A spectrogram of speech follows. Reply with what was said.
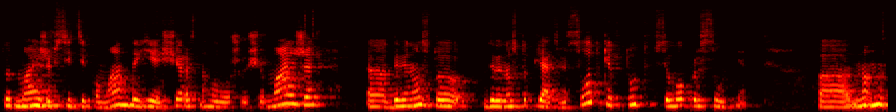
Тут майже всі ці команди є. Ще раз наголошую, що майже 90-95% тут всього присутнє. Ну, ну,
